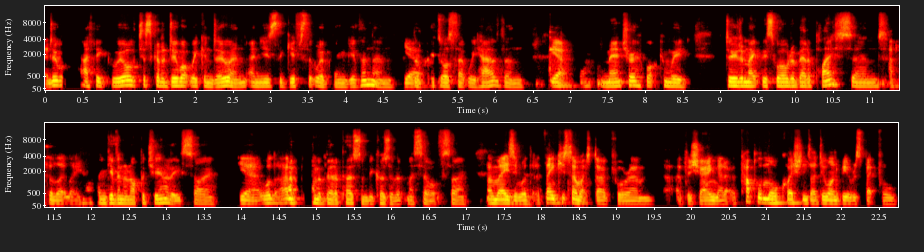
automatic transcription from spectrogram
And do I think we all just got to do what we can do and, and use the gifts that we've been given and yeah. the resource that we have and yeah mantra what can we do to make this world a better place and absolutely I've been given an opportunity so yeah well I'm, I'm, a better person because of it myself so amazing well thank you so much doug for um for sharing that a couple more questions i do want to be respectful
